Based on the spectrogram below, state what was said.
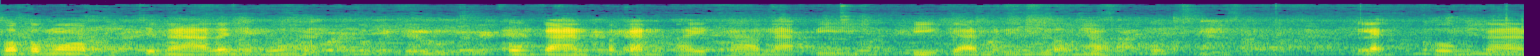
บกมพิจารณาและเห็นว่า โครงการประกันภัยข้าวนาปี ปีการผลิต 2566 และโครงการ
